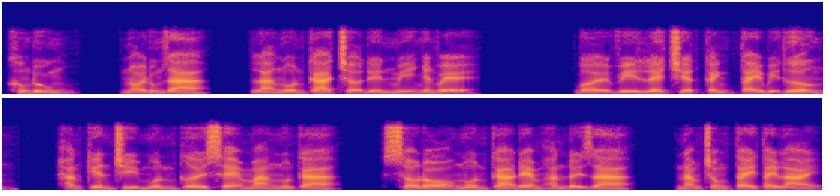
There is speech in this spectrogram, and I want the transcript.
Không đúng, nói đúng ra, là ngôn ca trở đến Mỹ nhân về. Bởi vì Lê Triệt cánh tay bị thương, hắn kiên trì muốn cơi xe mang ngôn ca, sau đó ngôn ca đem hắn đẩy ra, nắm trong tay tay lái.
